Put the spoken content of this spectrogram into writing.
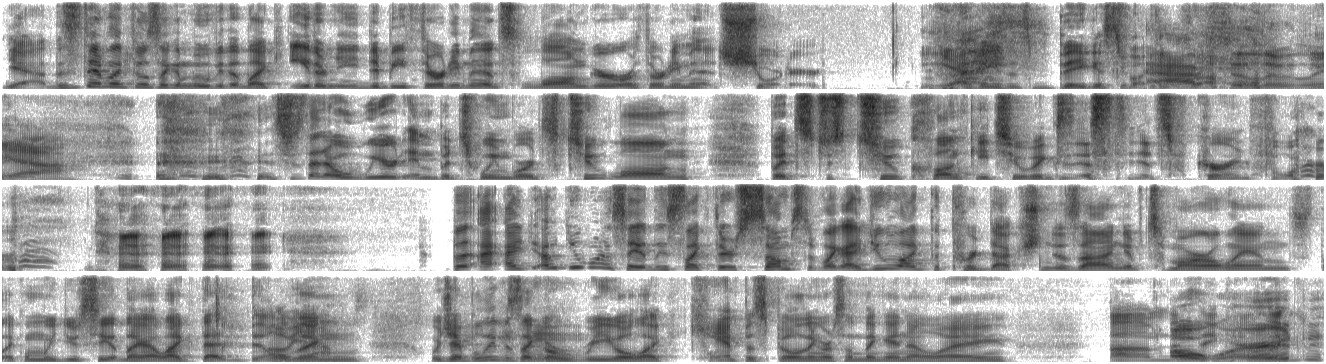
Yeah this definitely feels like a movie that like either needed to be 30 minutes longer or 30 minutes shorter Yeah, i think it's its biggest fucking problem absolutely. yeah. it's just that a weird in between where it's too long, but it's just too clunky to exist in its current form. but I, I do want to say at least like there's some stuff like I do like the production design of Tomorrowland. Like when we do see it, like I like that building, which I believe is like a real like campus building or something in LA. Um, Oh, they kinda, like, word?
